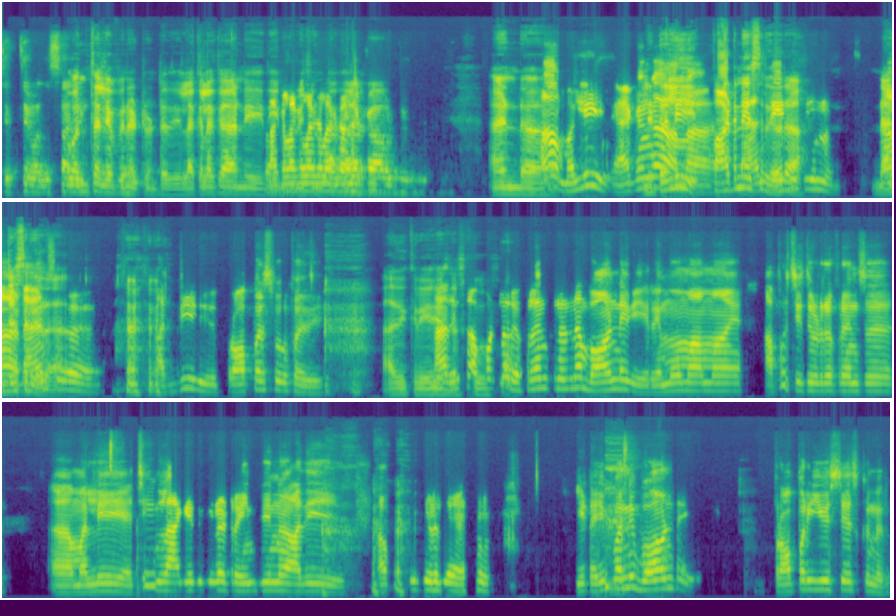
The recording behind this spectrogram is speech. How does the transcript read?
చెప్తే వంద సార్లు వంత చెప్పినట్టు ఉంటది. లకలక అని అండ్ ఆ మళ్ళీ పాటనే అది ప్రాపర్ స్పూఫ్ అది. అది క్రేజీ అప్పట్లో రిఫరెన్స్ ఉన్నా బాగుండేవి. రెమో మామ అపరిచితుడు రిఫరెన్స్ మళ్ళీ చైన్ లాగేది కూడా ట్రైన్ సీన్ అది. అపరిచితుడిదే ఈ టైప్ అన్ని బాగుంటాయి. ప్రాపర్ యూజ్ చేసుకున్నారు.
